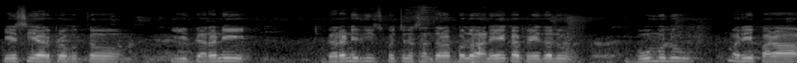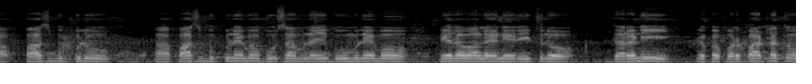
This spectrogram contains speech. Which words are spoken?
కేసీఆర్ ప్రభుత్వం ఈ ధరణి ధరణి తీసుకొచ్చిన సందర్భంలో అనేక పేదలు భూములు మరి పాస్బుక్లు పాస్బుక్కులు ఆ పాస్బుక్కులేమో భూస్వాములై భూములేమో పేదవాళ్ళు అనే రీతిలో ధరణి యొక్క పొరపాట్లతో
